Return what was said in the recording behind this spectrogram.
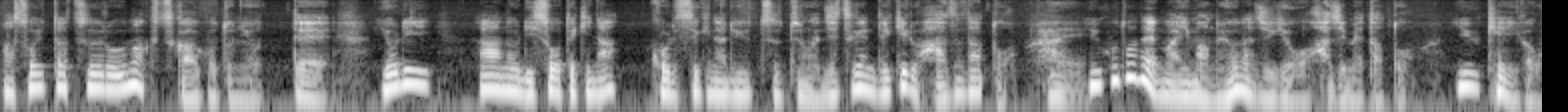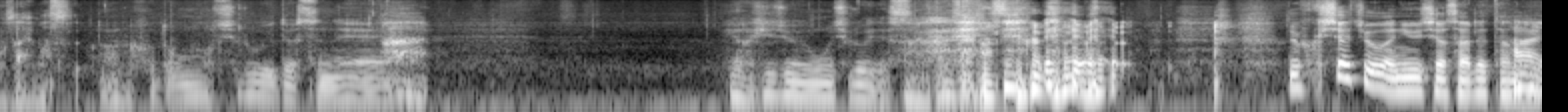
まあ、そういったツールをうまく使うことによってよりあの理想的な効率的な流通っていうのが実現できるはずだということで、はい、まあ、今のような事業を始めたという経緯がございます。なるほど面白いですね。はい、いや非常に面白いです。で副社長が入社されたのが、はい。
